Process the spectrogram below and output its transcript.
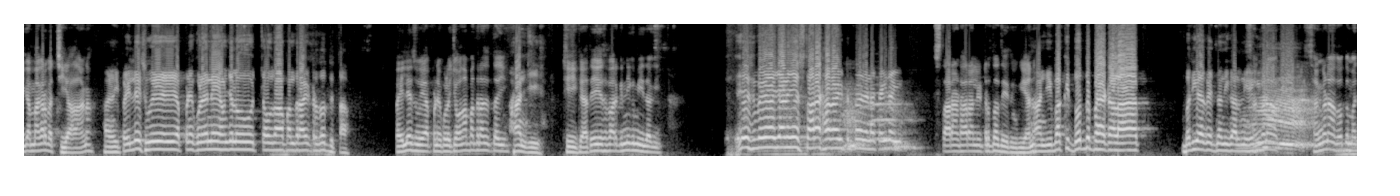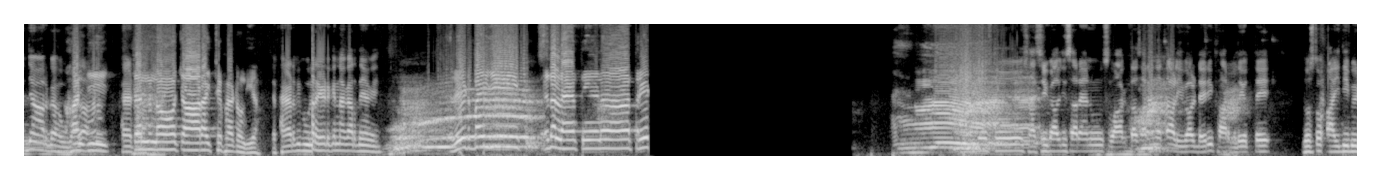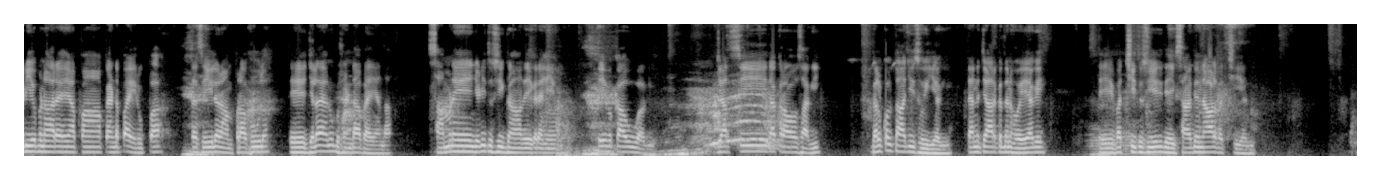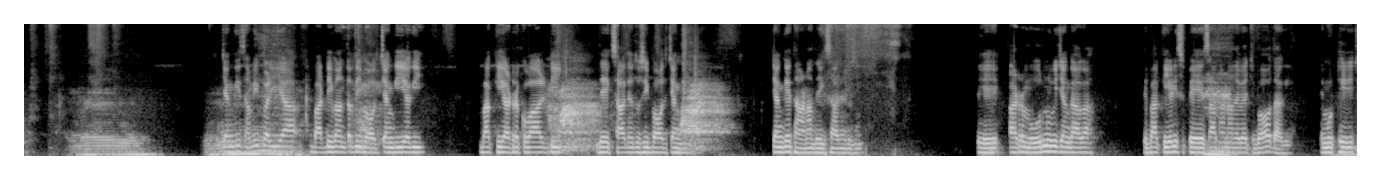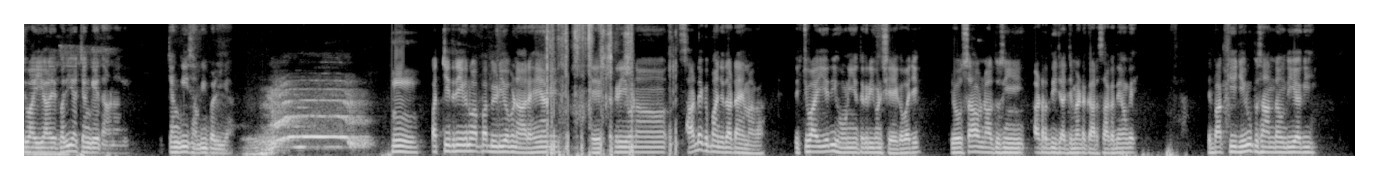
ਠੀਕ ਆ ਮਗਰ ਬੱਚੀ ਆ ਹਨਾ? ਹਾਂਜੀ ਪਹਿਲੇ ਸੂਏ ਆਪਣੇ ਕੋਲੇ ਨੇ ਸਮਝ ਲਓ 14 15 ਲੀਟਰ ਦੁੱਧ ਦਿੱਤਾ। ਪਹਿਲੇ ਸੂਏ ਆਪਣੇ ਕੋਲ 14 15 ਦਿੱਤਾ ਜੀ? ਹਾਂਜੀ। ਠੀਕ ਆ ਤੇ ਇਸ ਵਾਰ ਕਿੰਨੀ ਕਮੀਦ ਆ ਗਈ? ਇਸ ਵੇਲੇ ਜਾਣੇ 17 18 ਲੀਟਰ ਦਾ ਦੇਣਾ ਚਾਹੀਦਾ ਜੀ। 17 18 ਲੀਟਰ ਤਾਂ ਦੇ ਦੂਗੀ ਹਨਾ? ਹਾਂਜੀ ਬਾਕੀ ਦੁੱਧ ਫੈਟ ਵਾਲਾ ਵਧੀਆ ਕਿ ਇਦਾਂ ਦੀ ਗੱਲ ਨਹੀਂ ਹੈਗੀ। ਸੰਘਣਾ ਸੰਘਣਾ ਦੁੱਧ ਮੱਝਾਂ ਵਰਗਾ ਹੋਊਗਾ ਹਾਂਜੀ ਫੈਟ 3 9 4 ਇੱਥੇ ਫੈਟ ਹੁੰਦੀ ਆ। ਤੇ ਫੈਟ ਵੀ ਪੂਰਾ ਰੇਟ ਕਿੰਨਾ ਕਰ ਦਿਆਂਗੇ? ਰੇਟ ਬਾਈ ਜੀ ਇਹਦਾ ਲੈਣ ਦੇਣ 63 ਦੋਸਤੋ, ਸਤਿ ਸ੍ਰੀ ਅਕਾਲ ਜੀ ਸਾਰਿਆਂ ਨੂੰ। ਸਵਾਗਤ ਆ ਸਾਰਿਆਂ ਦਾ ਢਾਲੀਵਾਲ ਡੇਅਰੀ ਫਾਰਮ ਦੇ ਉੱਤੇ। ਦੋਸਤੋ, ਅੱਜ ਦੀ ਵੀਡੀਓ ਬਣਾ ਰਹੇ ਹਾਂ ਆਪਾਂ ਪਿੰਡ ਭਾਈ ਰੂਪਾ, ਤਹਿਸੀਲ ਰਾਮਪੁਰਾ ਫੂਲ ਤੇ ਜ਼ਿਲ੍ਹਾ ਇਹਨੂੰ ਬਠਿੰਡਾ ਪੈ ਜਾਂਦਾ। ਸਾਹਮਣੇ ਜਿਹੜੀ ਤੁਸੀਂ ਗਾਂ ਦੇਖ ਰਹੇ ਹੋ, ਇਹ ਵਕਾਊ ਆ ਗਈ ਜਰਸੀ ਦਾ ਕ੍ਰਾਸ ਆ ਗਈ ਬਿਲਕੁਲ ਤਾਜੀ ਸੂਈ ਹੈਗੀ। ਤਿੰਨ ਚਾਰ ਕੁ ਦਿਨ ਹੋਏ ਹੈਗੇ ਤੇ ਵੱਛੀ ਤੁਸੀਂ ਇਹਦੀ ਦੇਖ ਸਕਦੇ ਹੋ, ਨਾਲ ਵੱਛੀ ਹੈਗੀ। ਚੰਗੀ ਸਮੀ ਪਲੀ ਆ ਬਾਡੀ ਬੰਤਰ ਦੀ ਬਹੁਤ ਚੰਗੀ ਹੈਗੀ। ਬਾਕੀ ਆਰਡਰ ਕੁਆਲਿਟੀ ਦੇਖ ਸਕਦੇ ਹੋ ਤੁਸੀਂ ਬਹੁਤ ਚੰਗੀ। ਚੰਗੇ ਥਾਣਾ ਦੇਖ ਸਕਦੇ ਹੋ ਤੁਸੀਂ। ਤੇ ਆਰਡਰ ਮੋਰ ਨੂੰ ਵੀ ਚੰਗਾ ਹੈਗਾ ਤੇ ਬਾਕੀ ਜਿਹੜੀ ਸਪੇਸ ਆ ਥਾਣਾ ਦੇ ਵਿੱਚ ਬਹੁਤ ਆ ਗਈ। ਤੇ ਮੁੱਠੀ ਦੀ ਚਵਾਈ ਵਾਲੇ ਵਧੀਆ ਚੰਗੇ ਥਾਣਾ ਗੇ। ਚੰਗੀ ਸਮੀ ਪਲੀ ਆ। ਹੂੰ। 25 ਤਰੀਕ ਨੂੰ ਆਪਾਂ ਵੀਡੀਓ ਬਣਾ ਰਹੇ ਹਾਂਗੇ ਤੇ ਤਕਰੀਬਨ 5:30 ਦਾ ਟਾਈਮ ਹੈਗਾ ਤੇ ਚੁਆਈ ਇਹਦੀ ਹੋਣੀ ਹੈ ਤਕਰੀਬਨ 6 ਵਜੇ। ਤੇ ਉਸ ਹਿਸਾਬ ਨਾਲ ਤੁਸੀਂ ਆਰਡਰ ਦੀ ਜੱਜਮੈਂਟ ਕਰ ਸਕਦੇ ਹੋਗੇ। ਤੇ ਬਾਕੀ ਜਿਹਨੂੰ ਪਸੰਦ ਆਉਂਦੀ ਹੈਗੀ,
